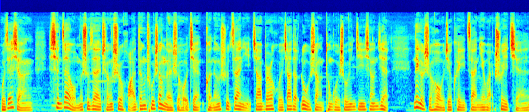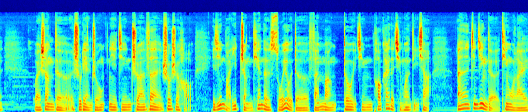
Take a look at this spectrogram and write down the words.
我在想，现在我们是在城市华灯初上的时候见，可能是在你加班回家的路上通过收音机相见。那个时候，我就可以在你晚睡前，晚上的十点钟，你已经吃完饭、收拾好，已经把一整天的所有的繁忙都已经抛开的情况底下，安安静静的听我来，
